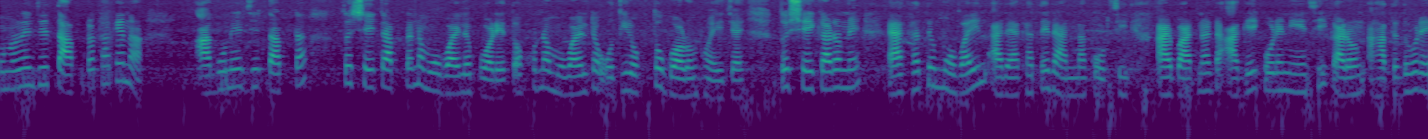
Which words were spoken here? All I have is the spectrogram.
উনুনের যে তাপটা থাকে না, আগুনের যে তাপটা, তো সেই তাপটা না মোবাইলে পড়ে, তখন না মোবাইলটা অতিরিক্ত গরম হয়ে যায়। তো সেই কারণে এক হাতে মোবাইল আর এক হাতে রান্না করছি। আর বাটনাটা আগেই করে নিয়েছি, কারণ হাতে ধরে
